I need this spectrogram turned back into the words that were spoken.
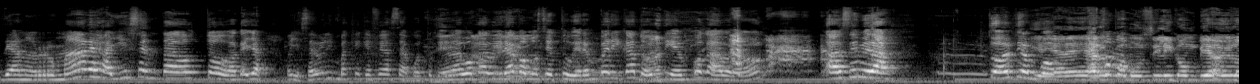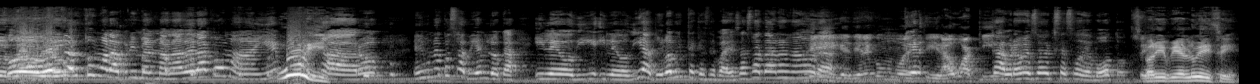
de anormales allí sentados todos. Aquella, oye, esa Evelyn Vázquez qué fea se ha puesto, tiene la boca vira como si estuviera en perica todo el tiempo, cabrón. Así me da. Todo el Y tiempo. ella le Es dejaron como- como un silicón viejo en los Oh, eso es labios. como la prima hermana de la Comay, es Uy. claro. Es una cosa bien loca. Y le odia, y le odia, tú lo viste que se parece a Satanás ahora. Sí, que tiene como Tiene- estirado aquí. Cabrón, eso es exceso de votos. Sí. Pero y Pierluisi.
